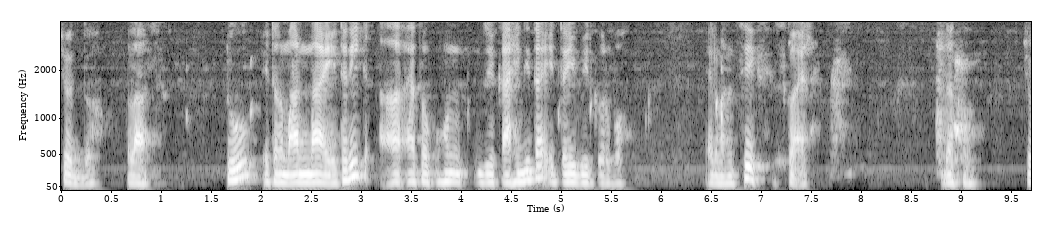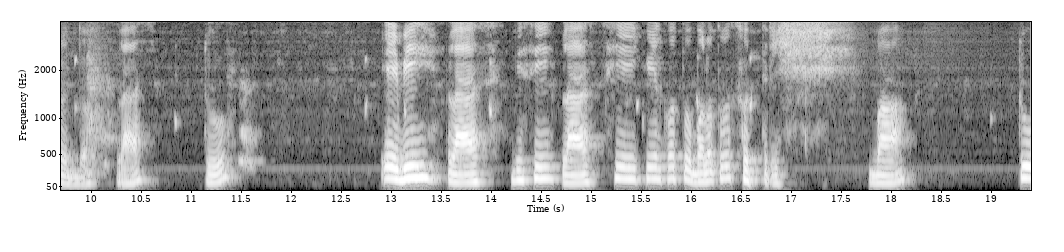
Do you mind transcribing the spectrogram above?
চোদ্দ প্লাস টু এটার মান না এটারই এতক্ষণ যে কাহিনীটা, এটাই বের করব। এর মান সিক্স স্কোয়ার দেখো, চোদ্দ plus two A B plus BC plus C equal কত বলো তো? ছত্রিশ। বা two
